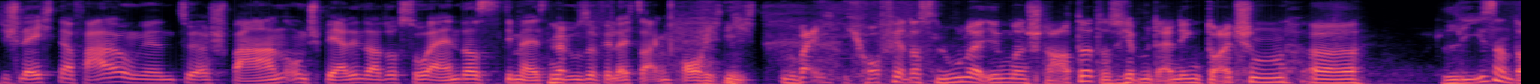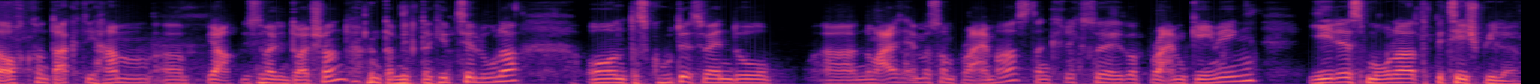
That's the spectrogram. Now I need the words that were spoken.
die schlechten Erfahrungen zu ersparen und sperrt ihn dadurch so ein, dass die meisten ja. User vielleicht sagen, brauche ich nicht. Ich, wobei ich, ich hoffe ja, dass Luna irgendwann startet. Also ich habe mit einigen deutschen äh, Lesern da auch Kontakt, die haben, äh, ja, die sind halt in Deutschland und damit, da gibt's ja Luna. Und das Gute ist, wenn du äh, normales Amazon Prime hast, dann kriegst du ja über Prime Gaming jedes Monat PC-Spiele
